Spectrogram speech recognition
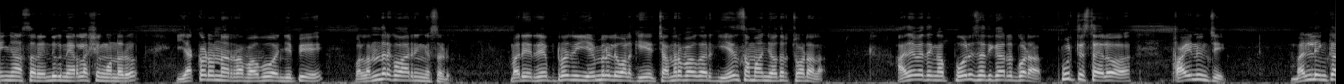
ఏం చేస్తారు? ఎందుకు నిర్లక్ష్యంగా ఉన్నారు? ఎక్కడున్నారా బాబు? అని చెప్పి వాళ్ళందరికీ వార్నింగ్ ఇస్తాడు. మరి రేపు రోజు ఈ ఎమ్మెల్యేలు వాళ్ళకి చంద్రబాబు గారికి ఏం సమాధానం చెబుతారో చూడాలి? అదేవిధంగా పోలీస్ అధికారులకు కూడా పూర్తి స్థాయిలో పైనుంచి మళ్ళీ ఇంకా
